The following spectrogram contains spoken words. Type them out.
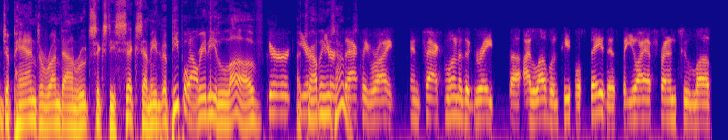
Japan to run down Route 66. I mean, people well, really love you're, uh, you're, traveling. You're exactly right. In fact, one of the great. Uh, I love when people say this, but you know, I have friends who love.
